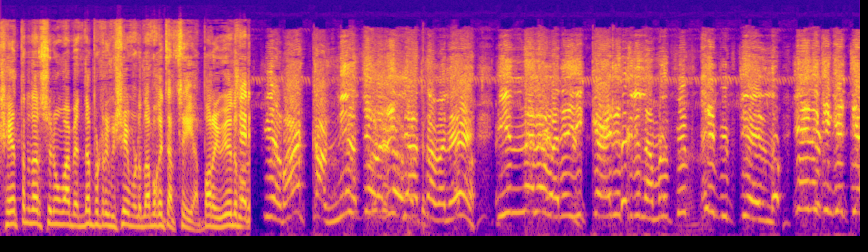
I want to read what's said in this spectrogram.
ക്ഷേത്ര ദർശനവുമായി ബന്ധപ്പെട്ട ഒരു വിഷയമുണ്ട് നമുക്ക് ചർച്ച ചെയ്യാം. പറയൂ ഏത്? ഇന്നലെ വരെ ഈ കാര്യത്തിൽ നമ്മൾ ഫിഫ്റ്റി ഫിഫ്റ്റി ആയിരുന്നു. എനിക്ക് കിട്ടിയ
